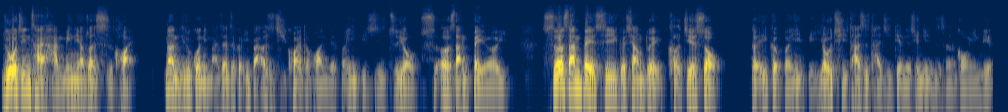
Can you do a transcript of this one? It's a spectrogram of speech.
如果金彩喊明年要赚十块，那你如果你买在这个一百二十几块的话，你的本益比其实只有十二三倍而已。十二三倍是一个相对可接受的一个本益比，尤其它是台积电的先进制程的供应链。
